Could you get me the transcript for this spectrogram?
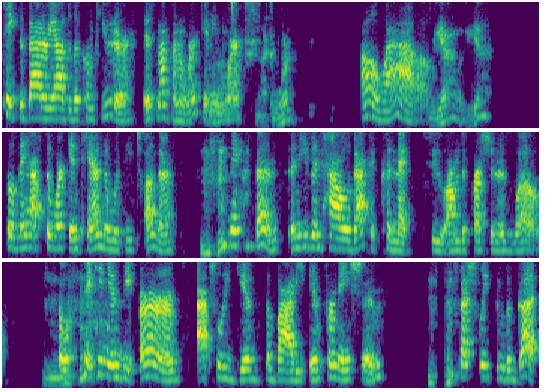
take the battery out of the computer, it's not gonna work anymore. it's not gonna work Oh wow. reality yeah So they have to work in tandem with each other. Mhm. Makes sense. And even how that could connect to um, depression as well. So Mhm. taking in the herbs actually gives the body information, Mhm. especially through the gut,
